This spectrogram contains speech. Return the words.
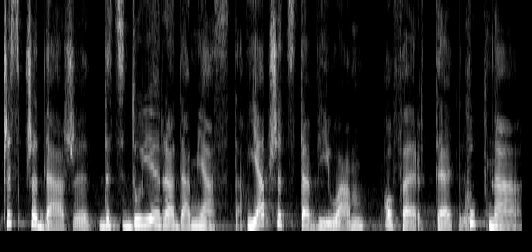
czy sprzedaży decyduje Rada Miasta. Ja przedstawiłam ofertę kupna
